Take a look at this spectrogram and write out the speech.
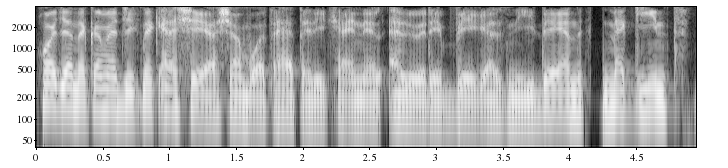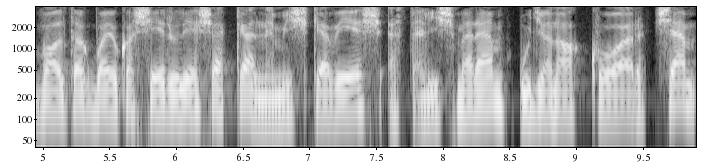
hogy ennek a Magicnek esélye sem volt a hetedik helynél előrébb végezni idén. Megint voltak bajok a sérülésekkel, nem is kevés, ezt elismerem. Ugyanakkor sem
